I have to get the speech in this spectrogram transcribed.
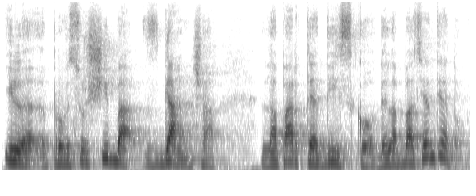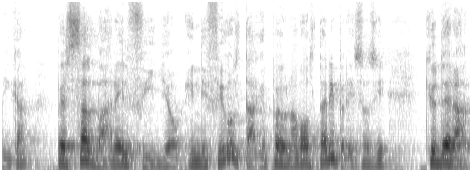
il professor Shiba sgancia la parte a disco della base antiatomica per salvare il figlio in difficoltà che poi una volta ripresosi chiuderà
